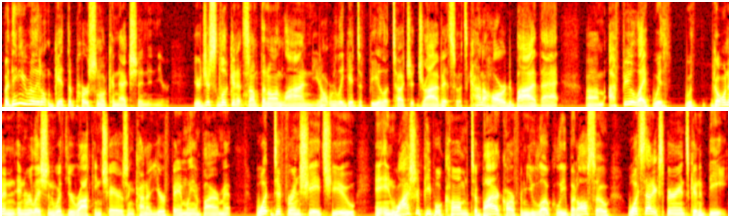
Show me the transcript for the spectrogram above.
but then you really don't get the personal connection, and you're you're just looking at something online, and you don't really get to feel it, touch it, drive it. So it's kind of hard to buy that. Um, I feel like with with going in, in relation with your rocking chairs and kind of your family environment, what differentiates you, and, and, why should people come to buy a car from you locally? But also, what's that experience going to be?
